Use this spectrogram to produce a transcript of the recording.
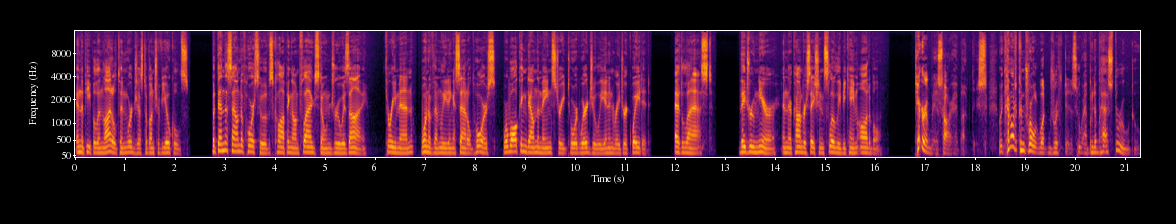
and the people in Lyttelton were just a bunch of yokels. But then the sound of horse hooves clopping on flagstone drew his eye. Three men, one of them leading a saddled horse, were walking down the main street toward where Julian and Radric waited. At last. They drew nearer, and their conversation slowly became audible. Terribly sorry about this. We cannot control what drifters who happen to pass through do.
